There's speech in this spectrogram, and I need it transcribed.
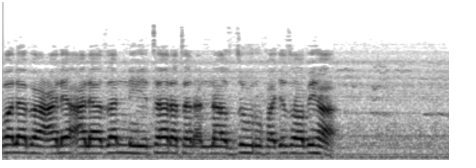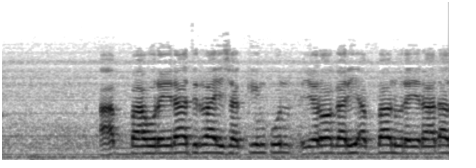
غلب على على ظنه تارة أنها الظهر فجزم بها abbaa hureyraat irraa shakkiin kun yeroo garii abbaan hureyraadha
